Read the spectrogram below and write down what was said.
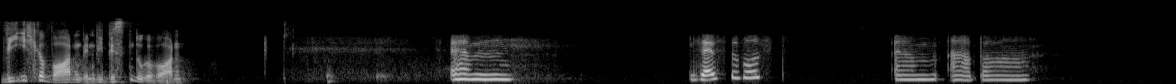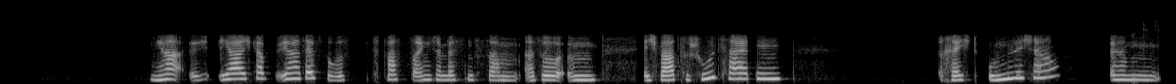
wie ich geworden bin. Wie bist denn du geworden? Ähm, selbstbewusst, ähm, aber ja, ich, ja, ich glaube, ja, selbstbewusst passt eigentlich am besten zusammen. Also ähm, ich war zu Schulzeiten recht unsicher. Ähm,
